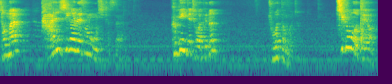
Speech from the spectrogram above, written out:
정말 단시간에 성공을 시켰어요. 그게 이제 저한테는 좋았던 거죠. 지금은 어때요?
